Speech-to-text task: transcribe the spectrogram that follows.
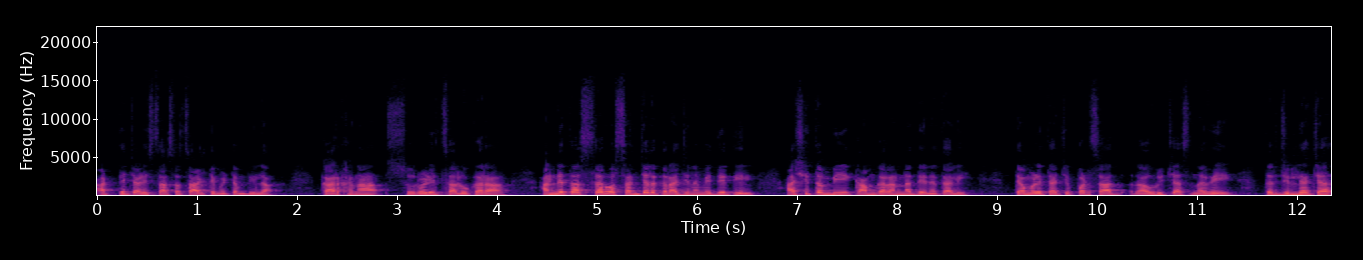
अठ्ठेचाळीस तासाचा अल्टिमेटम दिला. कारखाना सुरळीत चालू करा अन्यथा सर्व संचालक राजीनामे देतील अशी तंबी कामगारांना देण्यात आली. त्यामुळे त्याचे पडसाद राहुरीच्याच नव्हे तर जिल्ह्याच्या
